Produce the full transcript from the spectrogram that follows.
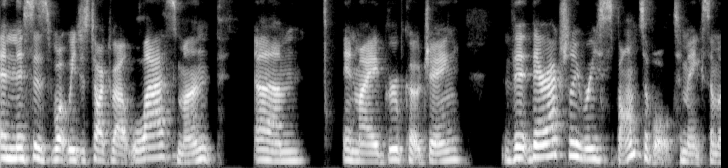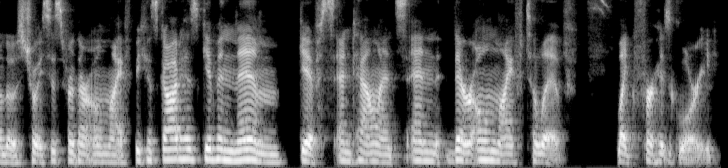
and this is what we just talked about last month um, in my group coaching that they're actually responsible to make some of those choices for their own life because God has given them gifts and talents and their own life to live like for his glory.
